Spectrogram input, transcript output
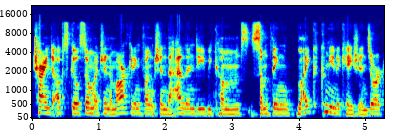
trying to upskill so much in a marketing function that L&D becomes something like communications? Or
